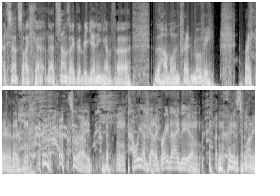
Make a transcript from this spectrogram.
That sounds like uh, that sounds like the beginning of uh, the Humble and Fred movie, right there. There, That's right. Howie, I've got a great idea. it's funny.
